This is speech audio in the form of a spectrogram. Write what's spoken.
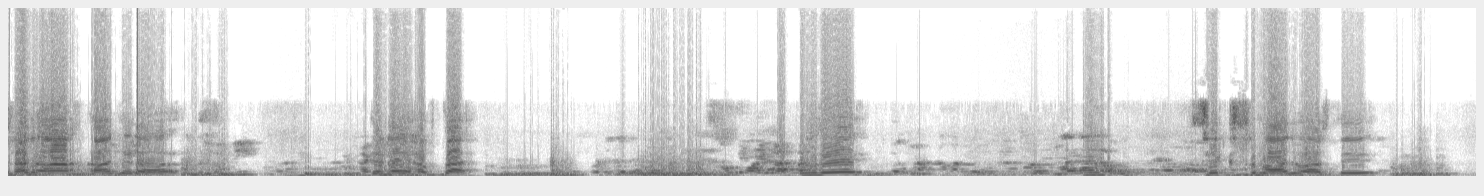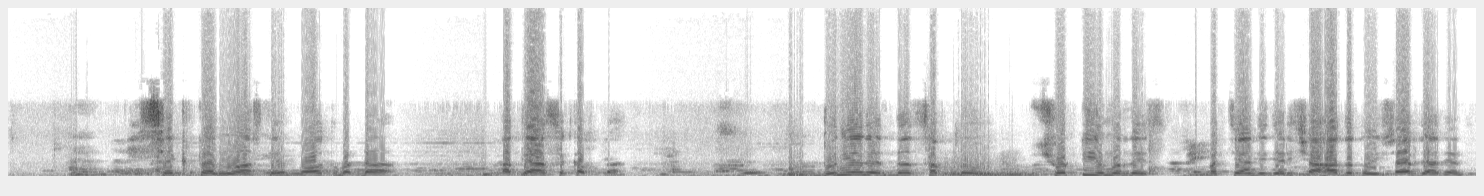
ਸਰ, ਆ ਆ ਜਿਹੜਾ ਜਿਹੜਾ ਇਹ ਹਫਤਾ ਹੈ, ਪੂਰੇ ਸਿੱਖ ਸਮਾਜ ਵਾਸਤੇ, ਸਿੱਖ ਧਰਮ ਵਾਸਤੇ ਬਹੁਤ ਵੱਡਾ ਇਤਿਹਾਸਕ ਹਫਤਾ ਦੁਨੀਆ ਦੇ ਅੰਦਰ ਸਭ ਤੋਂ ਛੋਟੀ ਉਮਰ ਦੇ ਬੱਚਿਆਂ ਦੀ ਜਿਹੜੀ ਸ਼ਹਾਦਤ ਹੋਈ ਸਾਹਿਬਜ਼ਾਦਿਆਂ ਦੀ,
